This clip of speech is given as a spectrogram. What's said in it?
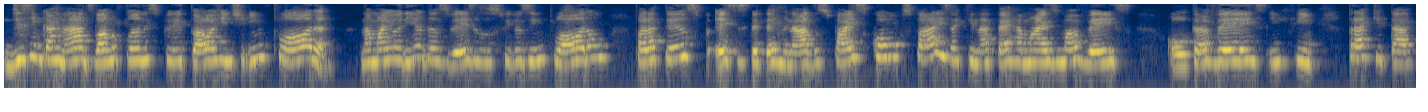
desencarnados, lá no plano espiritual, a gente implora, na maioria das vezes, os filhos imploram para ter esses determinados pais como os pais aqui na Terra mais uma vez, outra vez, enfim, para quitar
